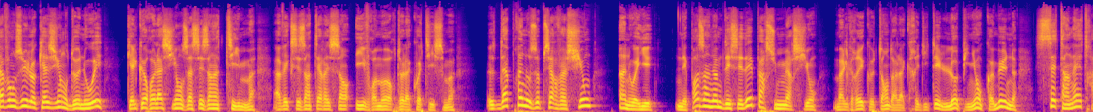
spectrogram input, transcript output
avons eu l'occasion de nouer quelques relations assez intimes avec ces intéressants ivres morts de l'aquatisme. D'après nos observations, un noyé n'est pas un homme décédé par submersion, malgré que tende à l'accréditer l'opinion commune. C'est un être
